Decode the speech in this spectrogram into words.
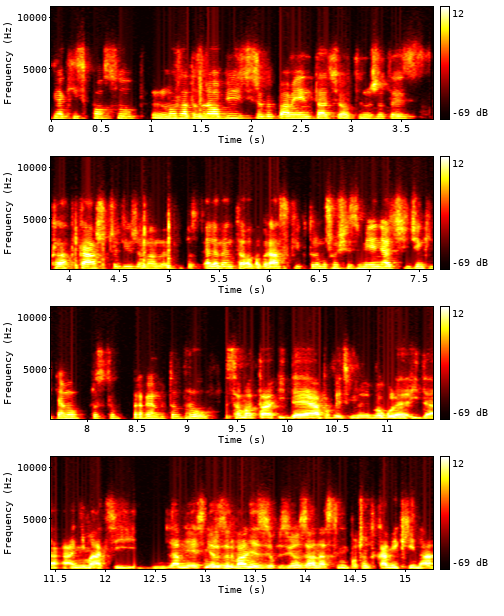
w jaki sposób można to zrobić, żeby pamiętać o tym, że to jest klatkarz, czyli że mamy po prostu elementy, obrazki, które muszą się zmieniać i dzięki temu po prostu wprawiamy to w ruch. Sama ta idea, powiedzmy w ogóle idea animacji dla mnie jest nierozerwalnie związana z tymi początkami kina,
